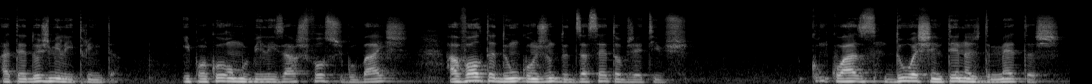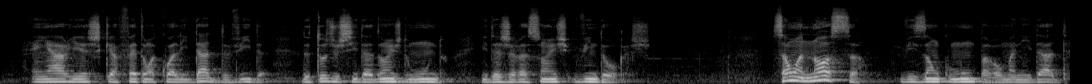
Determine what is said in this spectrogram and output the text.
até 2030 e procuram mobilizar esforços globais à volta de um conjunto de 17 objetivos, com quase duas centenas de metas em áreas que afetam a qualidade de vida de todos os cidadãos do mundo e das gerações vindouras. São a nossa visão comum para a humanidade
